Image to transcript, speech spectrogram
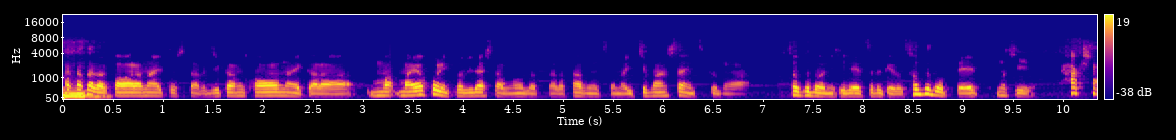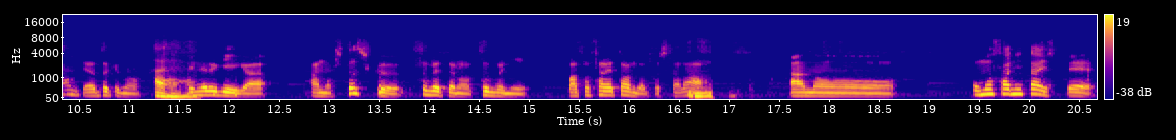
高さが変わらないとしたら、時間変わらないから、ま、真横に飛び出したものだったら、多分その一番下につくのは速度に比例するけど、速度って、もし、ハクションってやるときの。エネルギーが、あの、等しく全ての粒に渡されたんだとしたら、うんあのー重さに対して、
